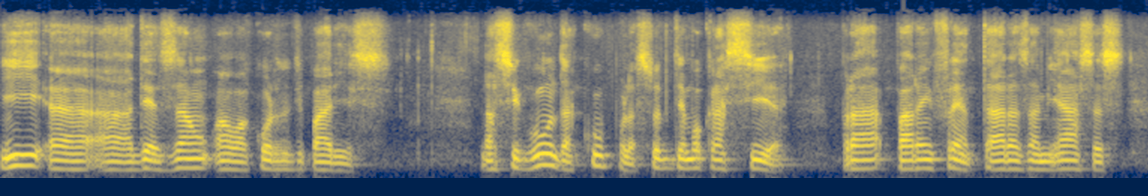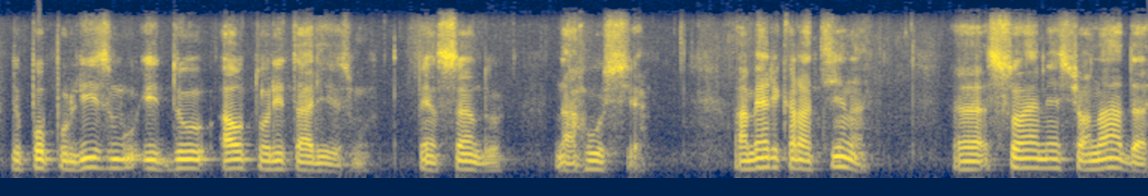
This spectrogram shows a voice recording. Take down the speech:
e a, a adesão ao Acordo de Paris. Na segunda cúpula, sobre democracia, pra, para enfrentar as ameaças do populismo e do autoritarismo, pensando na Rússia. A América Latina eh, só é mencionada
